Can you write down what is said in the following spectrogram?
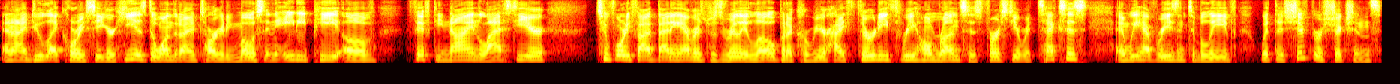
And I do like Corey Seager. He is the one that I am targeting most. An ADP of 59 last year. 245 batting average was really low, but a career high 33 home runs his first year with Texas. And we have reason to believe with the shift restrictions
